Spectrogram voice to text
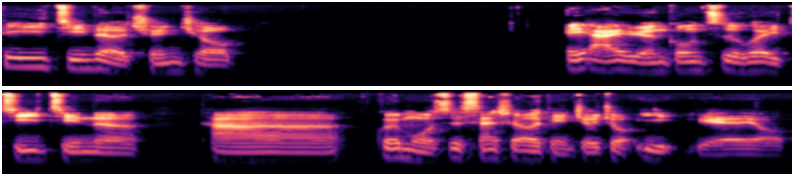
第一金的全球 AI 人工智慧基金呢，它规模是三十二点九九亿，也有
